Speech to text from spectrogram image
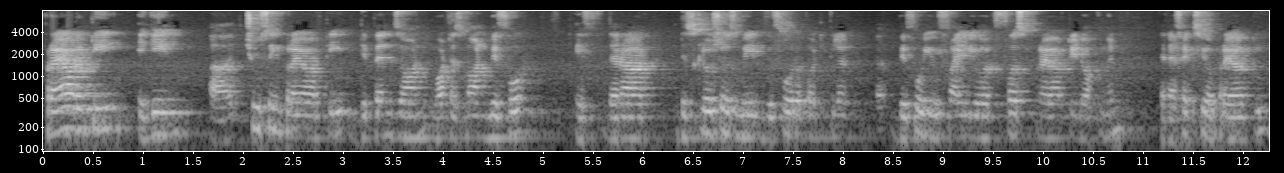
Priority, again, uh, choosing priority depends on what has gone before. If there are disclosures made before a particular, uh, before you file your first priority document, that affects your priority.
